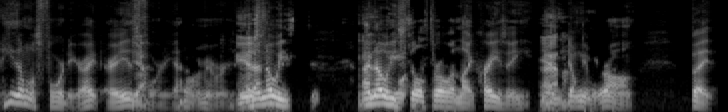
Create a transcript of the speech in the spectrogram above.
he's almost forty, right? Or he is Yeah. forty. I don't remember. He But I know 40. he's I know he's still throwing like crazy. I Yeah. mean, don't get me wrong, but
